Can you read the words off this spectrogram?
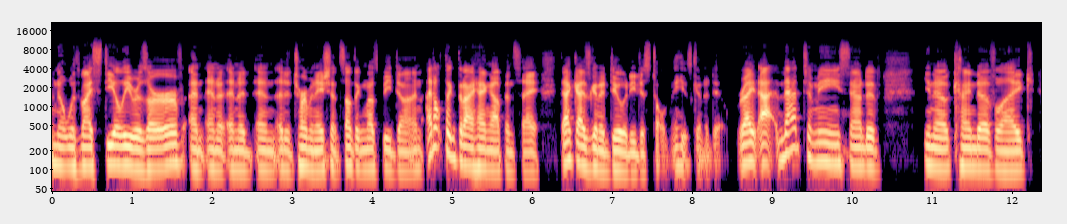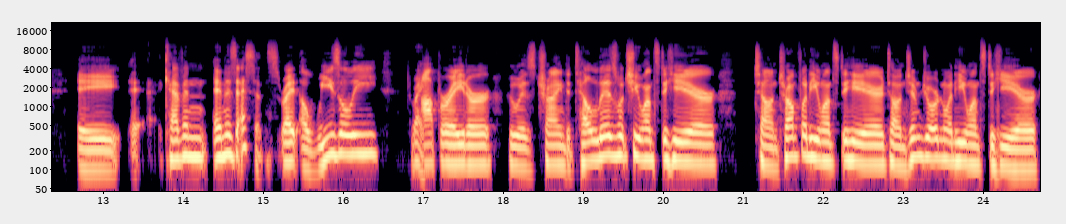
you know, with my steely reserve and and a, and a, and a determination that something must be done, I don't think that I hang up and say that guy's going to do what he just told me he's going to do. Right? I, that to me sounded, you know, kind of like a, a Kevin in his essence, right? A weaselly right. operator who is trying to tell Liz what she wants to hear, telling Trump what he wants to hear, telling Jim Jordan what he wants to hear,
